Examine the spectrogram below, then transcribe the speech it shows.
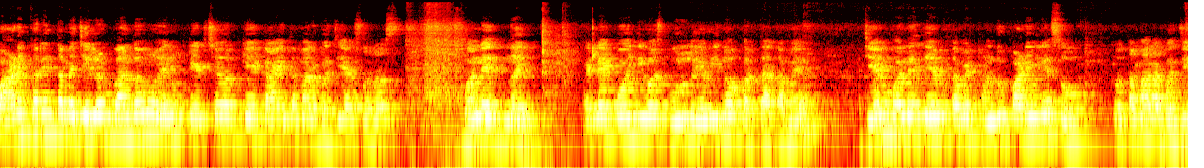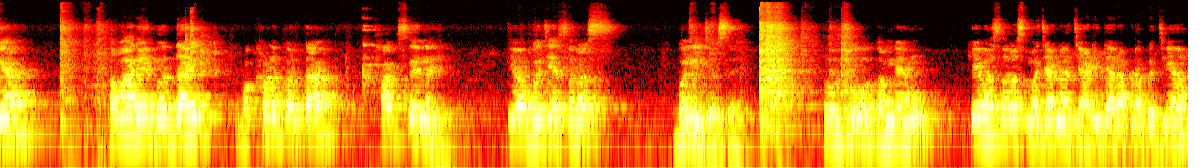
પાણી કરીને તમે જે લોટ બાંધો એનું ટેક્સચર કે કાંઈ તમારા ભજીયા સરસ બને જ નહીં. એટલે કોઈ દિવસ ભૂલ એવી ન કરતા તમે. જેમ બને તેમ તમે ઠંડુ પાણી લેશો તો તમારા ભજીયા તમારે બધાય વખાણ કરતા થાકશે નહીં. એવા ભજીયા સરસ બની જશે. તો જુઓ તમને હું કેવા સરસ મજાના જાળીદાર આપણા ભજીયા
